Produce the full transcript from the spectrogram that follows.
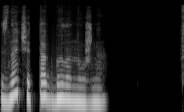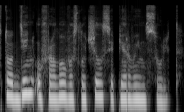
Значит, так было нужно. В тот день у Фролова случился первый инсульт.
